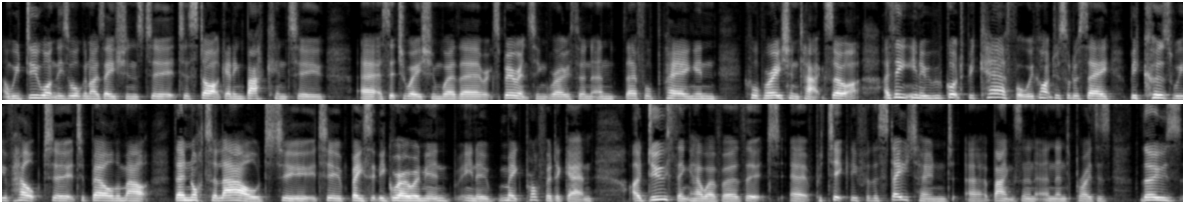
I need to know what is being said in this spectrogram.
and we do want these organisations to to start getting back into uh, a situation where they're experiencing growth and, and therefore paying in corporation tax. So I think you know we've got to be careful. We can't just sort of say because we've helped to, to bail them out, they're not allowed to to basically grow and, and you know make profit again. I do think, however, that uh, particularly for the state-owned uh, banks and, and enterprises, those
